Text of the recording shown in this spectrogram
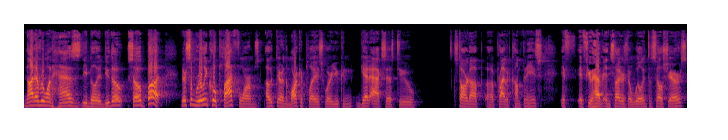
Not everyone has the ability to do though, so, but there's some really cool platforms out there in the marketplace where you can get access to startup uh, private companies if if you have insiders that are willing to sell shares.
